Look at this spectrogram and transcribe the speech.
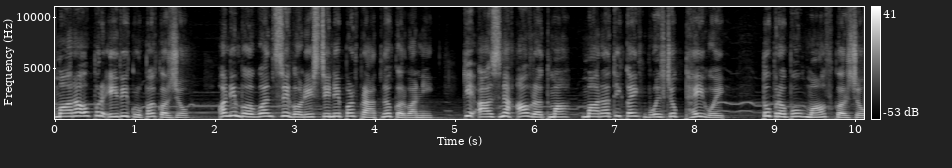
મારા ઉપર એવી કૃપા કરજો. અને ભગવાન શ્રી ગણેશજીને પણ પ્રાર્થના કરવાની કે આજના આ વ્રતમાં મારાથી કંઈક ભૂલચૂક થઈ હોય તો પ્રભુ માફ કરજો.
